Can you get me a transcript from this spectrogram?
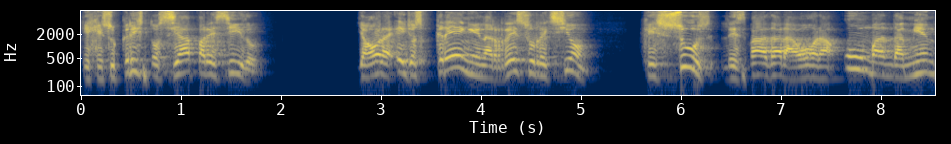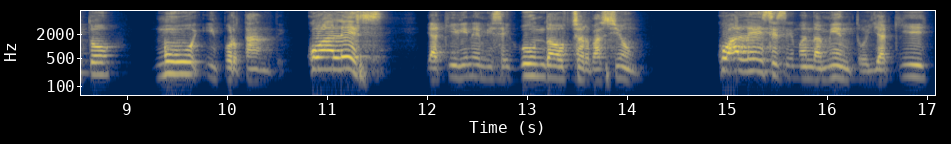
que Jesucristo se ha aparecido y ahora ellos creen en la resurrección, Jesús les va a dar ahora un mandamiento muy importante. ¿Cuál es? Y aquí viene mi segunda observación. ¿Cuál es ese mandamiento? Y aquí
